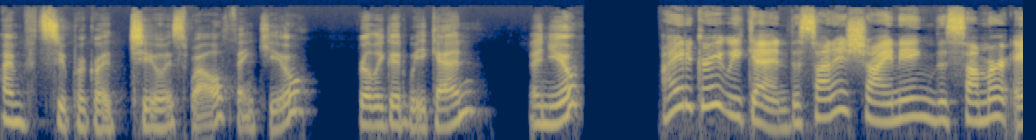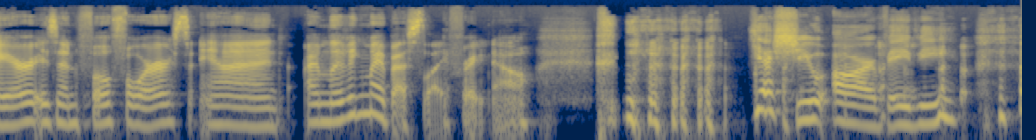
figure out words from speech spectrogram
I'm super good too, as well. Thank you. Really good weekend. And you? I had a great weekend. The sun is shining, the summer air is in full force, and I'm living my best life right now. yes, you are, baby. so,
